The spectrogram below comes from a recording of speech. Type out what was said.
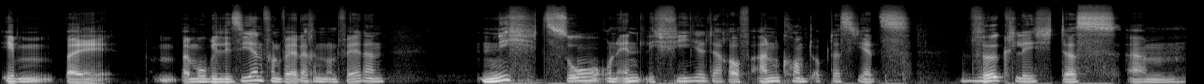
eben bei, beim Mobilisieren von Wählerinnen und Wählern nicht so unendlich viel darauf ankommt, ob das jetzt wirklich das ähm,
